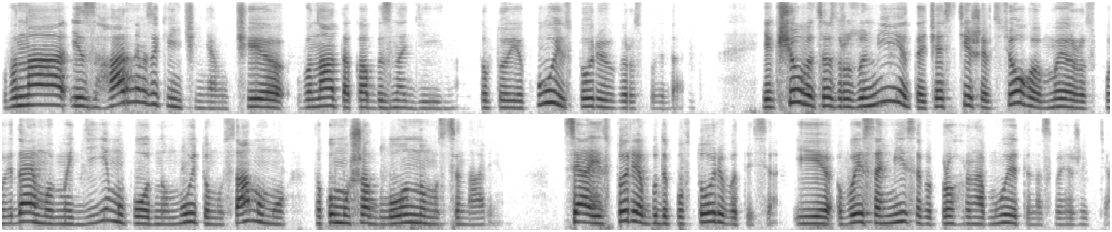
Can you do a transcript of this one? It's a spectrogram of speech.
Вона із гарним закінченням, чи вона така безнадійна? Тобто, яку історію ви розповідаєте? Якщо ви це зрозумієте, частіше всього ми розповідаємо, ми діємо по одному і тому самому такому шаблонному сценарію. Ця історія буде повторюватися, і ви самі себе програмуєте на своє життя.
